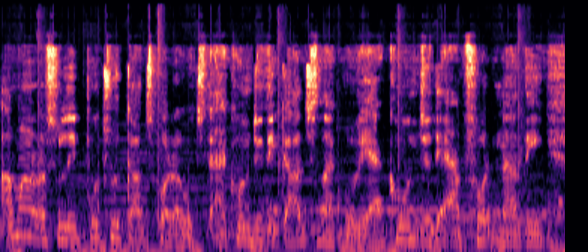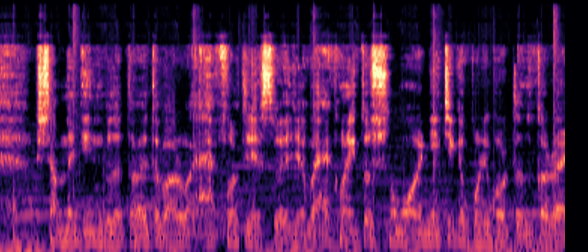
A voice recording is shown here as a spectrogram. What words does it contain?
আমার আসলে প্রচুর কাজ করা উচিত। এখন যদি কাজ না করি, এখন যদি এফোর্ট না দিই, সামনের দিনগুলোতে হয়তো আরও এফোর্টলেস হয়ে যাব। এখনই তো সময়, নিজেকে পরিবর্তন করার।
